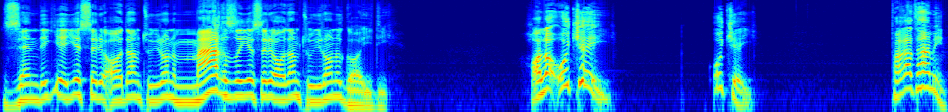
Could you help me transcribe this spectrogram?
زندگی یه سری آدم تو ایران مغز یه سری آدم تو ایران گاییدی. حالا اوکی. اوکی. فقط همین.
